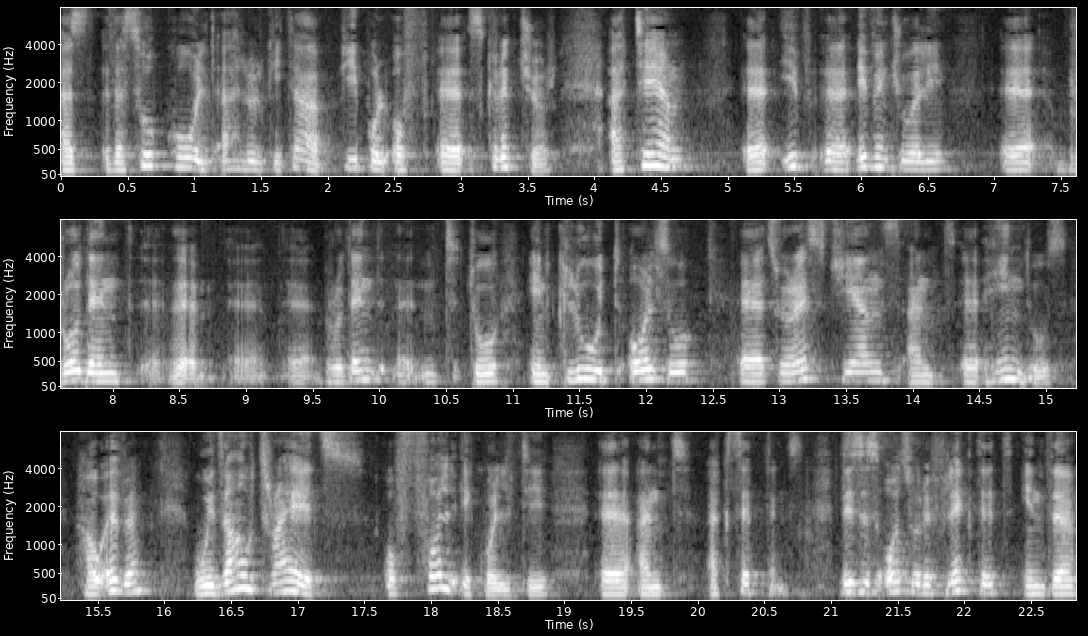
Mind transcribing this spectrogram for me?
as the so-called Ahlul Kitab, people of scripture, a term uh, eventually broadened, uh, uh, uh, broadened to include also uh, Zoroastrians and uh, Hindus, however, without rights of full equality uh, and acceptance. This is also reflected in the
